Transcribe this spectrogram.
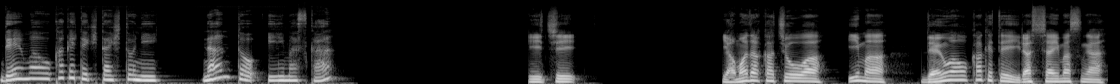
電話をかけてきた人に何と言いますか？1山田課長は今電話をかけていらっしゃいますが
